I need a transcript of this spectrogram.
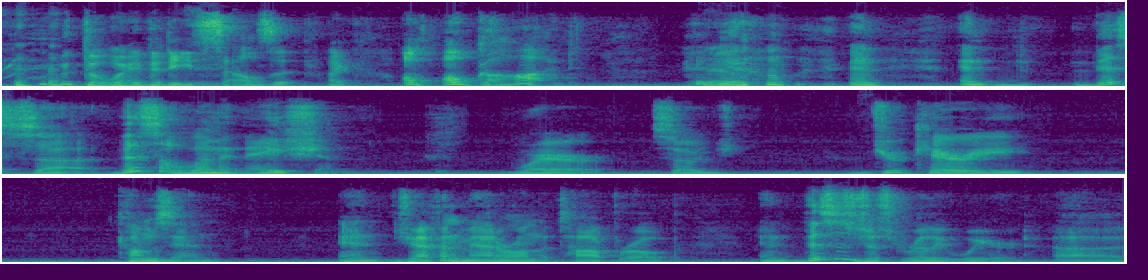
with the way that he sells it. Like, oh, oh God, you know. And and this uh, this elimination where so Drew Carey comes in and Jeff and Matt are on the top rope, and this is just really weird. Uh,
